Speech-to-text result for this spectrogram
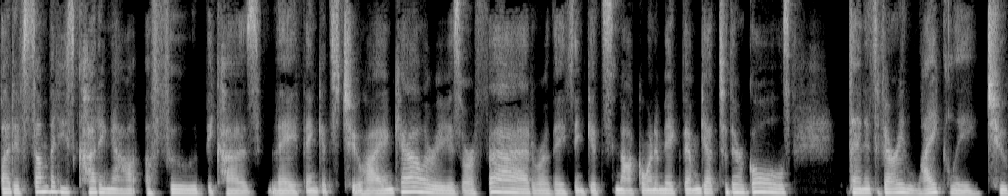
But if somebody's cutting out a food because they think it's too high in calories or fat or they think it's not going to make them get to their goals, then it's very likely to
